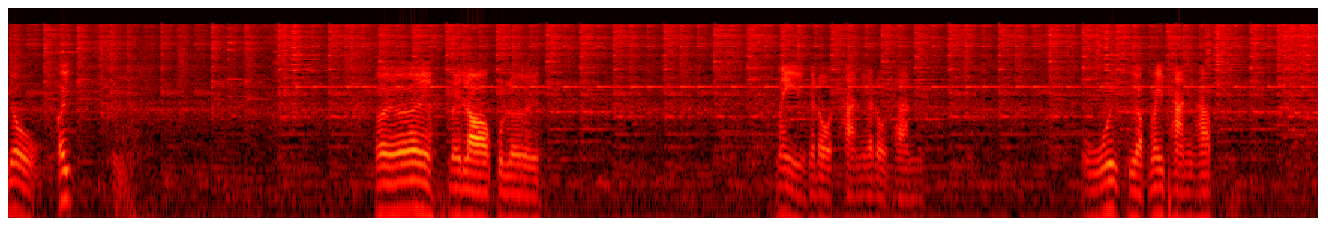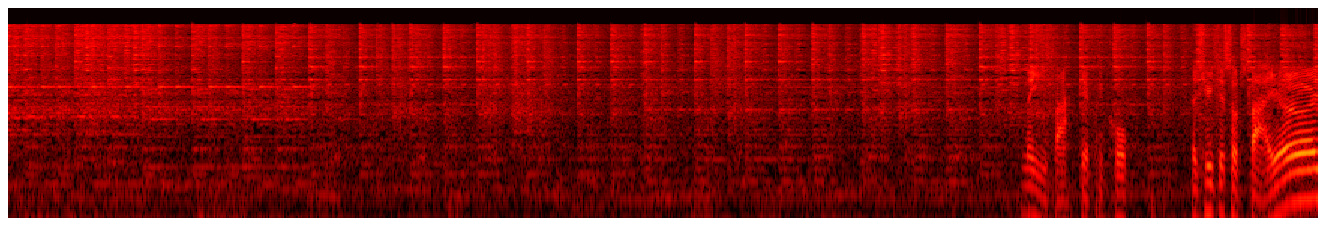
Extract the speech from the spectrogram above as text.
โยเอ้ยเฮ้ยเอ้ยไม่รอกูเลยนี่กระโดดทันกระโดดทันอุ้ยเกือบไม่ทันครับนี่ปะเก็บให้ครบแล้วชีวิตจะสดใสเอ้ย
